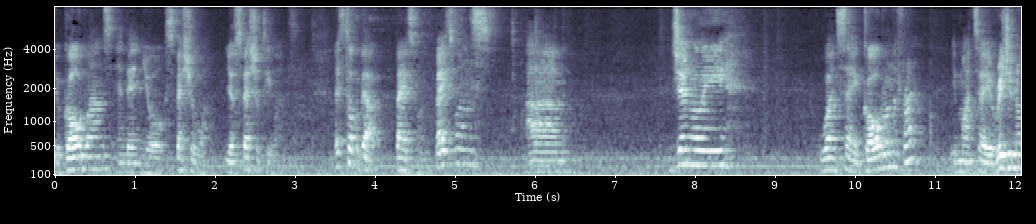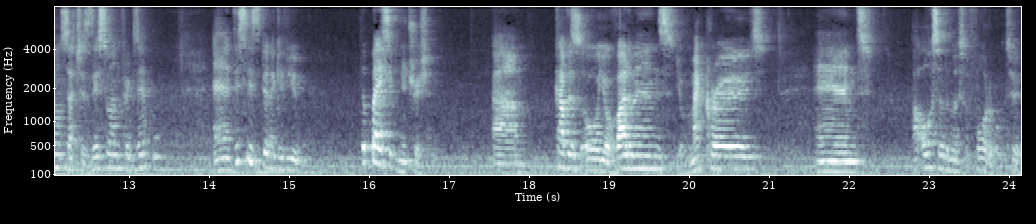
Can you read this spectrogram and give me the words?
your gold ones, and then your special one, your specialty ones. Let's talk about base ones. Base ones, um, generally won't say gold on the front. It might say original, such as this one, for example. And this is going to give you the basic nutrition. Um, covers all your vitamins, your macros, and are also the most affordable too.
